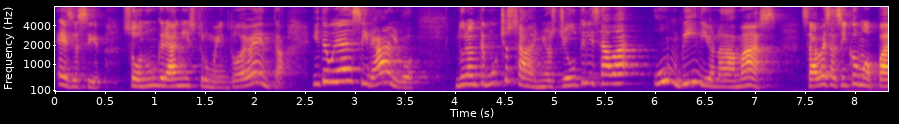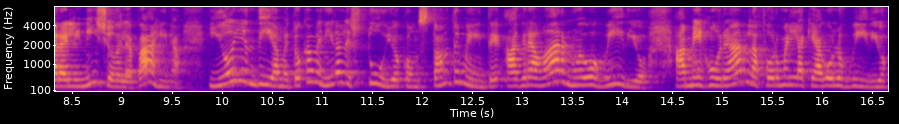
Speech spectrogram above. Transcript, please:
es decir, son un gran instrumento de venta. Y te voy a decir algo, durante muchos años yo utilizaba un vídeo nada más. ¿sabes? Así como para el inicio de la página. Y hoy en día me toca venir al estudio constantemente a grabar nuevos vídeos, a mejorar la forma en la que hago los vídeos.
